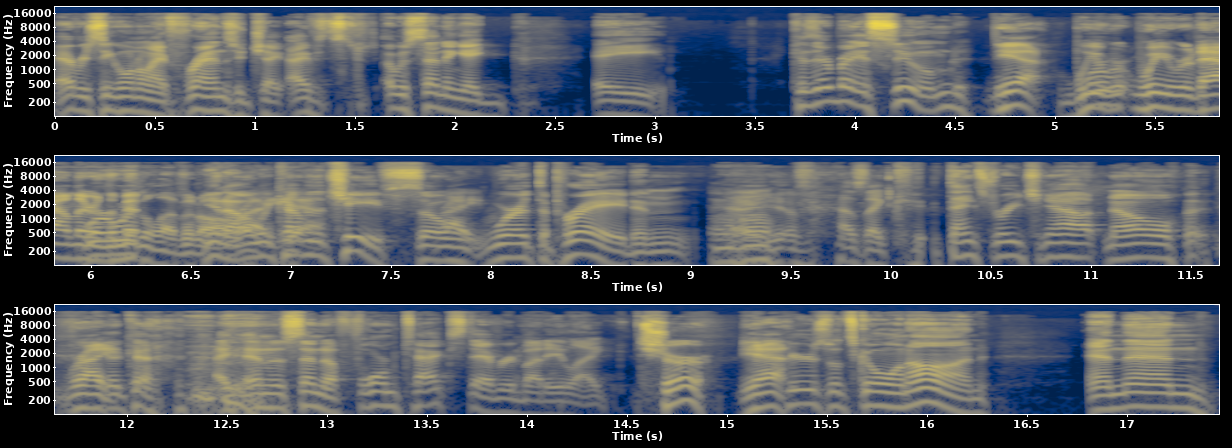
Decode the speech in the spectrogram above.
every single one of my friends who checked. I was, I was sending a a because everybody assumed yeah. We were, we were down there in the middle of it all. You know, right, we cover yeah. the Chiefs, so Right. we're at the parade, and uh, I was like, "Thanks for reaching out." No, Right. I and to send a form text to everybody like, Sure. Yeah. "Here's what's going on," and then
